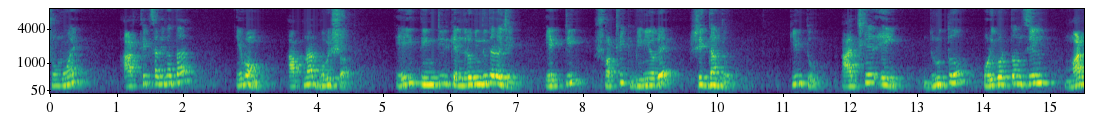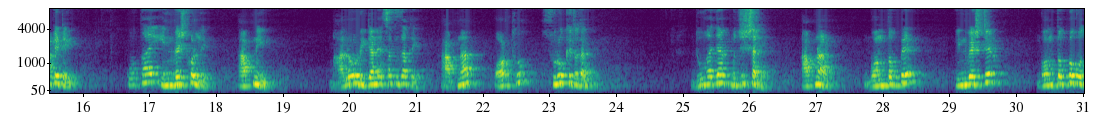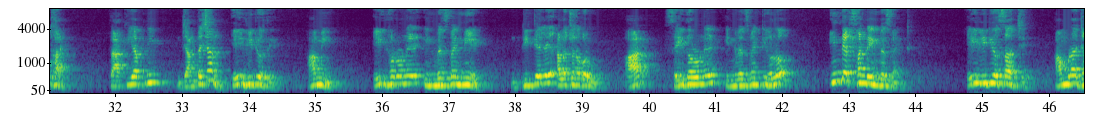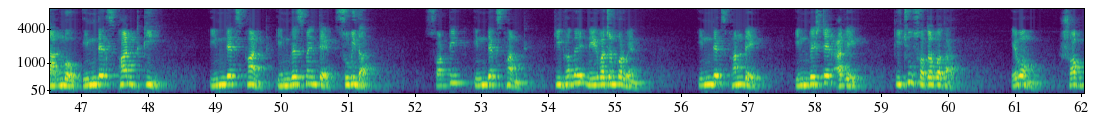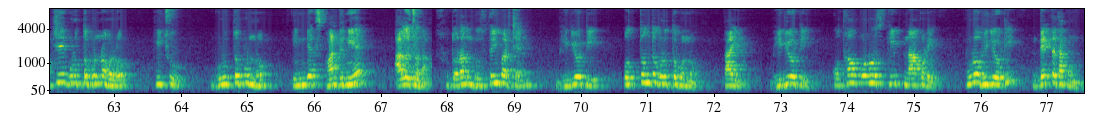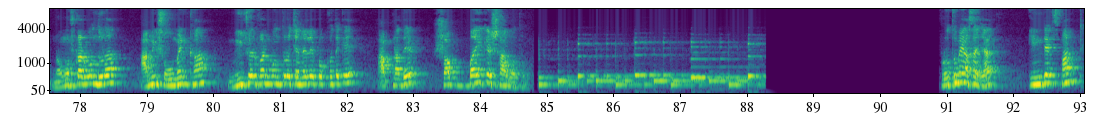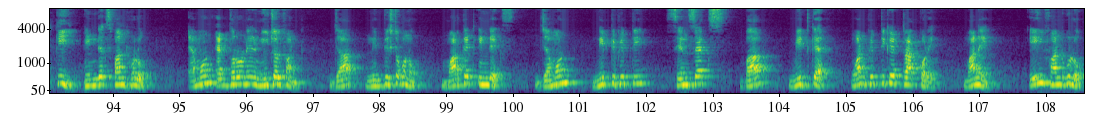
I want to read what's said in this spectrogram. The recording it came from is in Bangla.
সময়, আর্থিক স্বাধীনতা এবং আপনার ভবিষ্যৎ। এই তিনটির কেন্দ্রবিন্দুতে রয়েছে একটি সঠিক বিনিয়োগের সিদ্ধান্ত। কিন্তু আজকের এই দ্রুত পরিবর্তনশীল মার্কেটে কোথায় ইনভেস্ট করলে আপনি ভালো রিটার্নের সাথে সাথে আপনার অর্থ সুরক্ষিত থাকবে? দু হাজার পঁচিশ সালে আপনার গন্তব্যের ইনভেস্টের গন্তব্য কোথায়, তা কি আপনি জানতে চান? এই ভিডিওতে আমি এই ধরনের ইনভেস্টমেন্ট নিয়ে ডিটেলে আলোচনা করব। আর সেই ধরনের ইনভেস্টমেন্টটি হলো ইন্ডেক্স ফান্ডে ইনভেস্টমেন্ট এই ভিডিও সাহায্যে আমরা জানব ইন্ডেক্স ফান্ড কি? ইন্ডেক্স ফান্ড ইনভেস্টমেন্টের সুবিধা। সঠিক ইন্ডেক্স ফান্ড কীভাবে নির্বাচন করবেন? ইন্ডেক্স ফান্ডে ইনভেস্টের আগে কিছু সতর্কতা এবং সবচেয়ে গুরুত্বপূর্ণ হলো কিছু গুরুত্বপূর্ণ ইন্ডেক্স ফান্ড নিয়ে আলোচনা। সুতরাং বুঝতেই পারছেন, ভিডিওটি অত্যন্ত গুরুত্বপূর্ণ। তাই ভিডিওটি কোথাও কোনো স্কিপ না করে পুরো ভিডিওটি দেখতে থাকুন। নমস্কার বন্ধুরা, আমি সৌমেন খাঁ মিউচুয়াল ফান্ড মন্ত্র চ্যানেলের পক্ষ থেকে আপনাদের সবাইকে স্বাগত। প্রথমে আসা যাক ইন্ডেক্স ফান্ড কি? ইন্ডেক্স ফান্ড হলো এমন এক ধরনের মিউচুয়াল ফান্ড যা নির্দিষ্ট কোনো মার্কেট ইন্ডেক্স যেমন নিফটি ফিফটি সেন্সেক্স বা মিড ক্যাপ ওয়ান ফিফটিকে ট্র্যাক করে। মানে এই ফান্ডগুলো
